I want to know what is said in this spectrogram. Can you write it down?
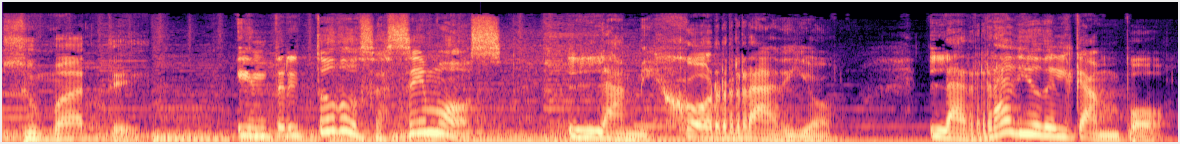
Sumate. Entre todos hacemos la mejor radio, la radio del campo.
